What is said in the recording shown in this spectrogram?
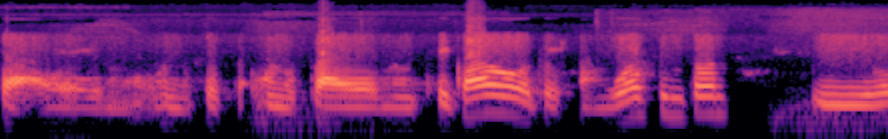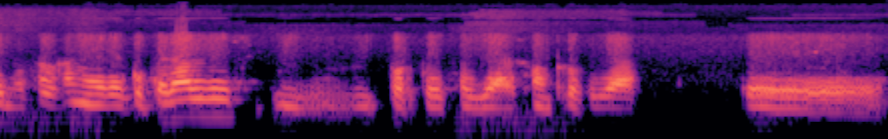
O uno, está en Chicago, otro está en Washington, y bueno, son irrecuperables porque eso ya son propiedad eh,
